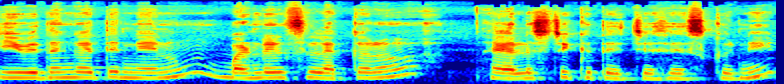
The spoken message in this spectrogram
ఈ విధంగా అయితే నేను బండిల్స్ లెక్కలో ఎలాస్టిక్ తెచ్చేసేసుకుని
